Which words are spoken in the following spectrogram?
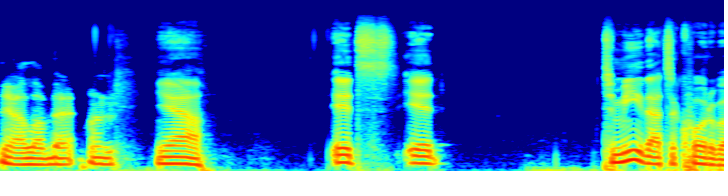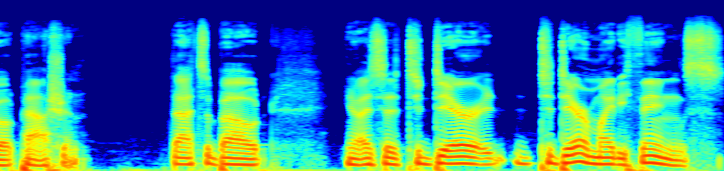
Yeah, I love that one. Yeah. It's it to me that's a quote about passion. That's about you know, I said to dare to dare mighty things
